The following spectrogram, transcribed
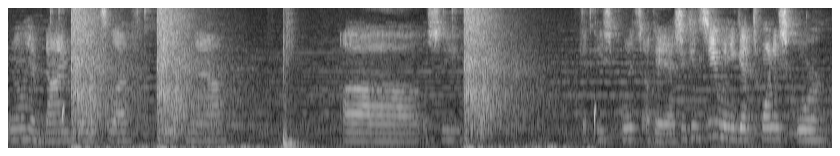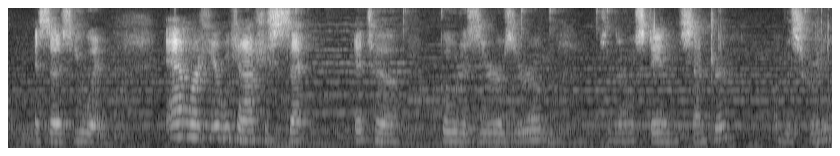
We only have nine bullets left, eight now. Uh, let's see. Get these points. Okay, as you can see, when you get 20 score, it says you win. And right here, we can actually set it to go to zero zero, so then it'll stay in the center of the screen.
